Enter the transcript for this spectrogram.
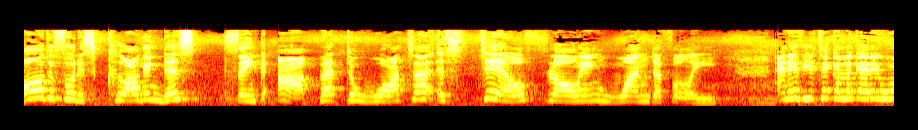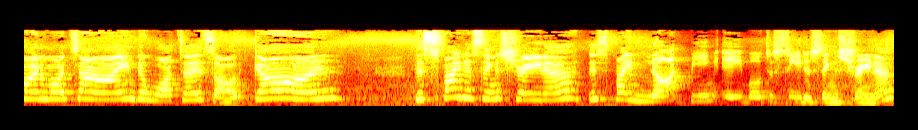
all the food is clogging this sink up, but the water is still flowing wonderfully. And if you take a look at it one more time, the water is all gone. Despite the sink strainer, despite not being able to see the sink strainer,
